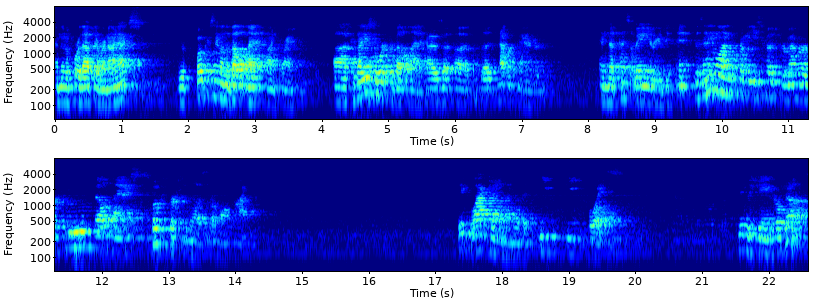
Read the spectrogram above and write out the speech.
And then before that they were NYNEX. We are focusing on the Bell Atlantic time frame. Because uh, I used to work for Bell Atlantic. I was a, a, the network manager in the Pennsylvania region. And does anyone from the East Coast remember who Bell Atlantic's spokesperson was for a long time? Big black gentleman with a deep, deep voice. It was James Earl Jones.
